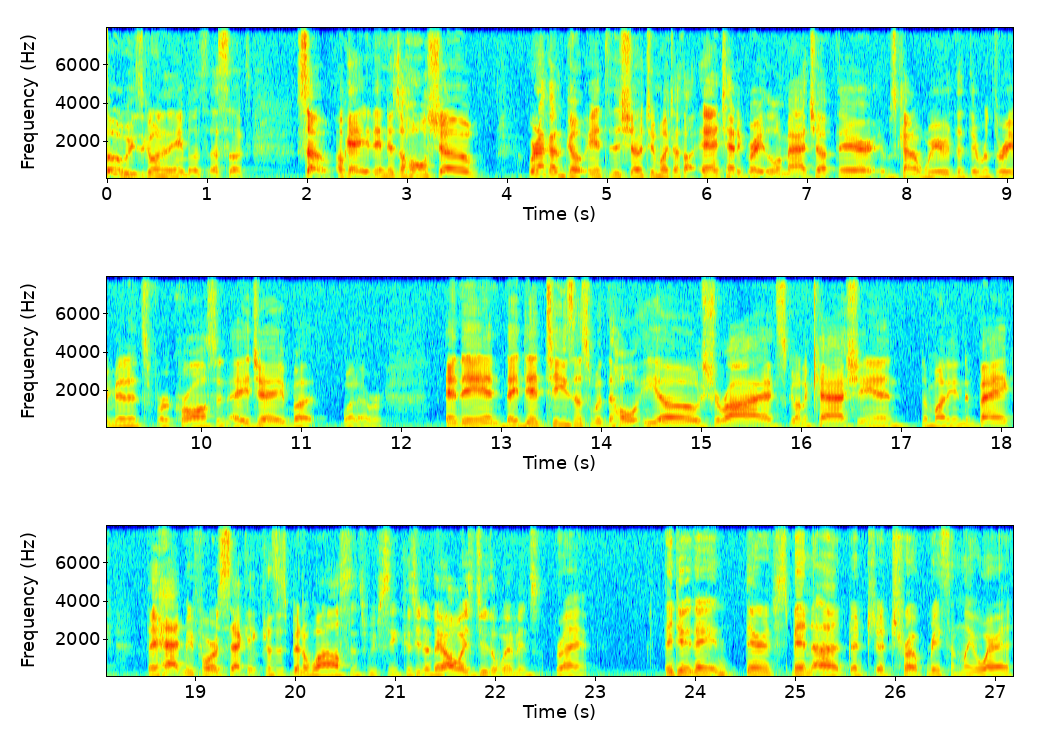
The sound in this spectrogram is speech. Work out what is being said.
Oh, he's going to the ambulance? That sucks. So, okay, then there's a whole show. We're not going to go into the show too much. I thought Edge had a great little match up there. It was kind of weird that there were three minutes for Kross and AJ, but whatever. And then they did tease us with the whole Io Shirai's going to cash in the money in the bank. They had me for a second because it's been a while since we've seen, because, you know, they always do the women's Right. They do. They there's been a, a, a trope recently where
